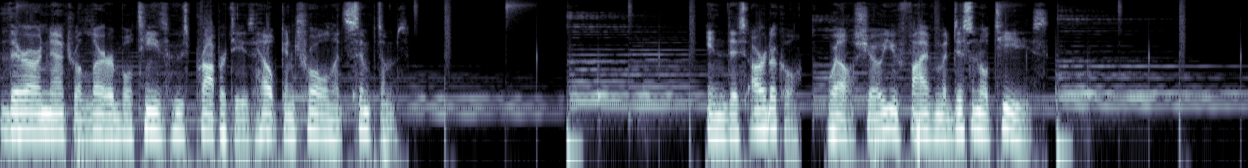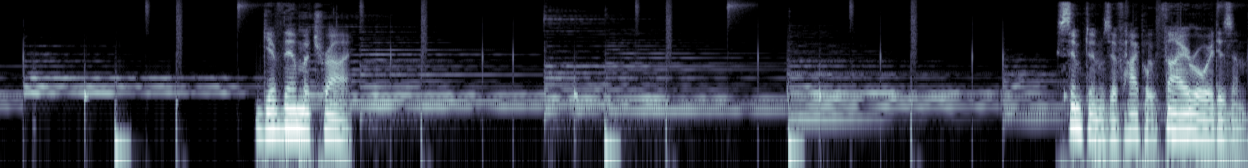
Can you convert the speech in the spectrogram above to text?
there are natural herbal teas whose properties help control its symptoms. In this article, we'll show you 5 medicinal teas. Give them a try. Symptoms of hypothyroidism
